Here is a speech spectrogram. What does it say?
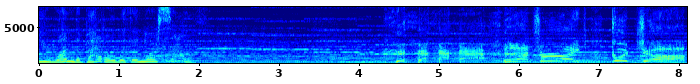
You won the battle within yourself. That's right! Good job!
